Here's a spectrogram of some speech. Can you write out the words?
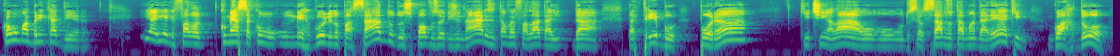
como uma brincadeira. E aí ele fala, começa com um mergulho no passado dos povos originários, então vai falar da, da, da tribo Porã, que tinha lá um dos seus sábios, o Tamandaré, que guardou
